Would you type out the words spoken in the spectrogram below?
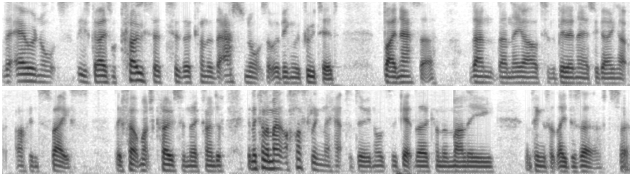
the aeronauts, these guys were closer to the kind of the astronauts that were being recruited by NASA than than they are to the billionaires who are going up up into space. They felt much closer in their kind of in the kind of amount of hustling they had to do in order to get the kind of money and things that they deserved. So,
